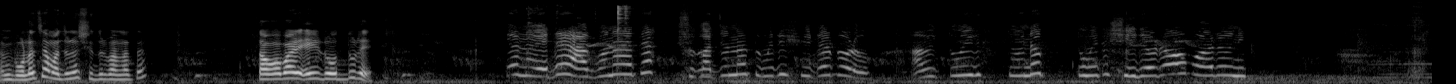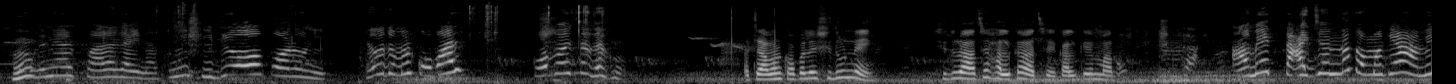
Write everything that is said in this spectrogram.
আমি বলেছি আমার জন্য সিঁদুর বানাতে? তাও আবার এই রোদ্দুরে? কেন এটা রাখব না এটা শোকার জন্য তুমি তো সিঁদুর পরো আমি তুই তুমি না তুমি তো সিঁদুরও পরোনি হুম ওখানে আর পারা যায় না। তুমি সিঁদুরও পরোনি দেখো তোমার কপাল কপালটা দেখো। আচ্ছা আমার কপালে সিঁদুর নেই? সিঁদুর আছে হালকা আছে কালকে আমি তাই জন্য তোমাকে আমি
